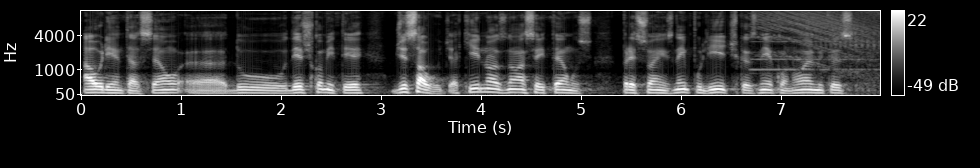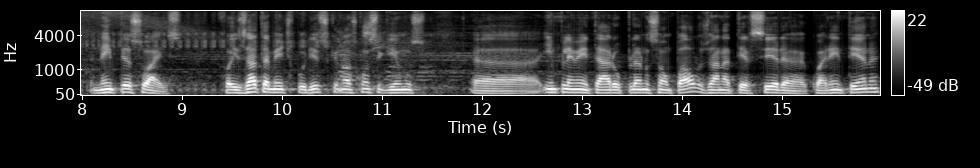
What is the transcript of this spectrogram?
a orientação uh, do, deste Comitê de Saúde. Aqui nós não aceitamos pressões nem políticas, nem econômicas, nem pessoais. Foi exatamente por isso que nós conseguimos uh, implementar o Plano São Paulo, já na terceira quarentena,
